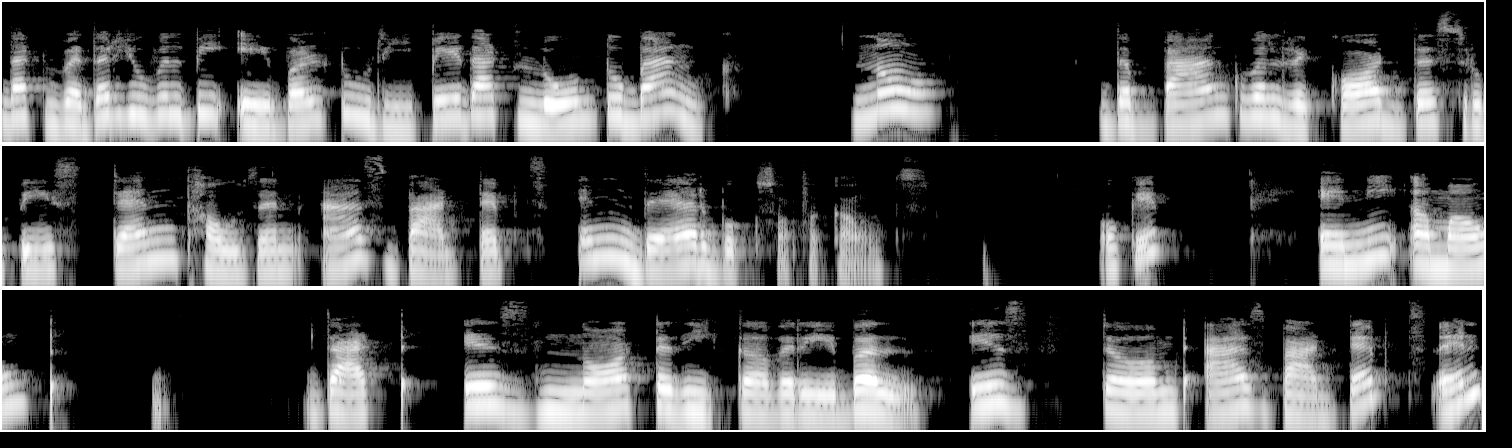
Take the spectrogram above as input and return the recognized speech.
that whether you will be able to repay that loan to bank. No, the bank will record this rupees 10000 as bad debts in their books of accounts. Okay? Any amount that is not recoverable is termed as bad debts in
